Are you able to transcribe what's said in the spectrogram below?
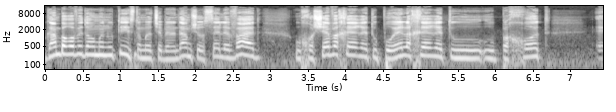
גם ברובד האומנותי, זאת אומרת שבן אדם שעושה לבד, הוא חושב אחרת, הוא פועל אחרת, הוא, הוא פחות... אה,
